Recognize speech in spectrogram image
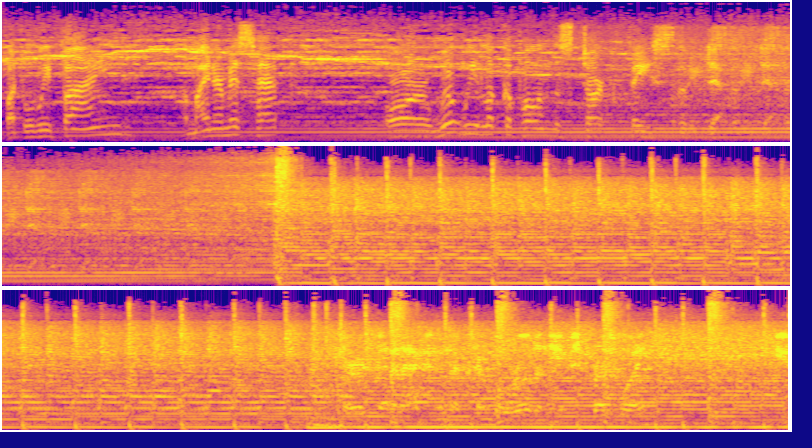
What will we find? A minor mishap? Or will we look upon the stark face of death? death, death, death, death? There has been an accident at Trimble Road on the expressway. You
